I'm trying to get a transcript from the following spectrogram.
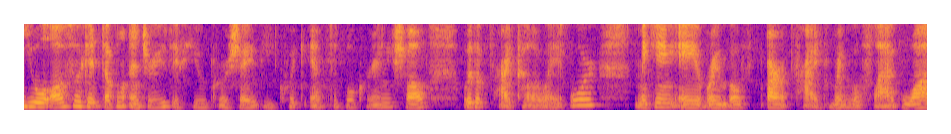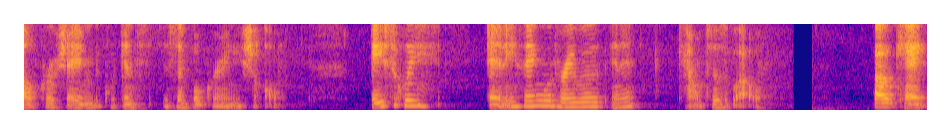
You will also get double entries if you crochet the quick and simple granny shawl with a pride colorway or making a rainbow or pride rainbow flag while crocheting the quick and simple granny shawl. Basically, anything with rainbows in it counts as well. Okay,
